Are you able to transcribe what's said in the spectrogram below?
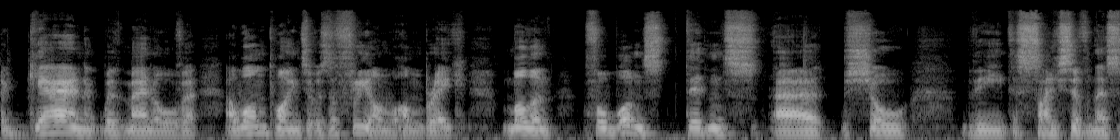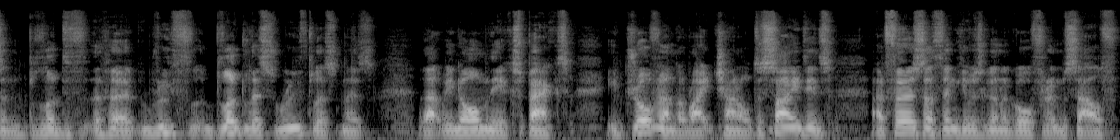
again with men over. At one point, it was a three on one break. Mullin, for once, didn't uh, show the decisiveness and blood, uh, ruth, bloodless ruthlessness that we normally expect. He drove down the right channel, decided at first I think he was going to go for himself,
